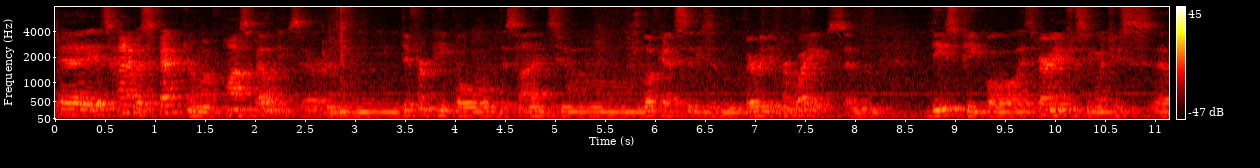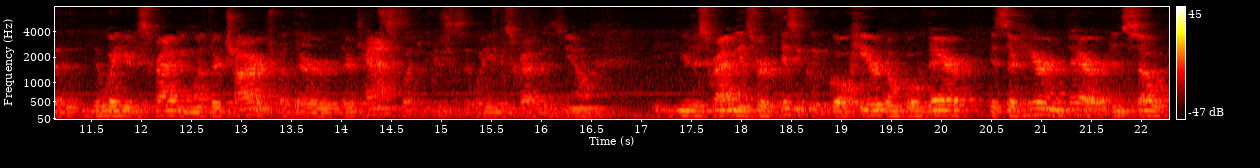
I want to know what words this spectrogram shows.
it's kind of a spectrum of possibilities there, and different people decide to look at cities in very different ways. And these people, it's very interesting what you, uh, the way you're describing what they're charged, what their their task was, because the way you describe it is, you know, you're describing it sort of physically. Go here, don't go there. It's there here and there, and so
